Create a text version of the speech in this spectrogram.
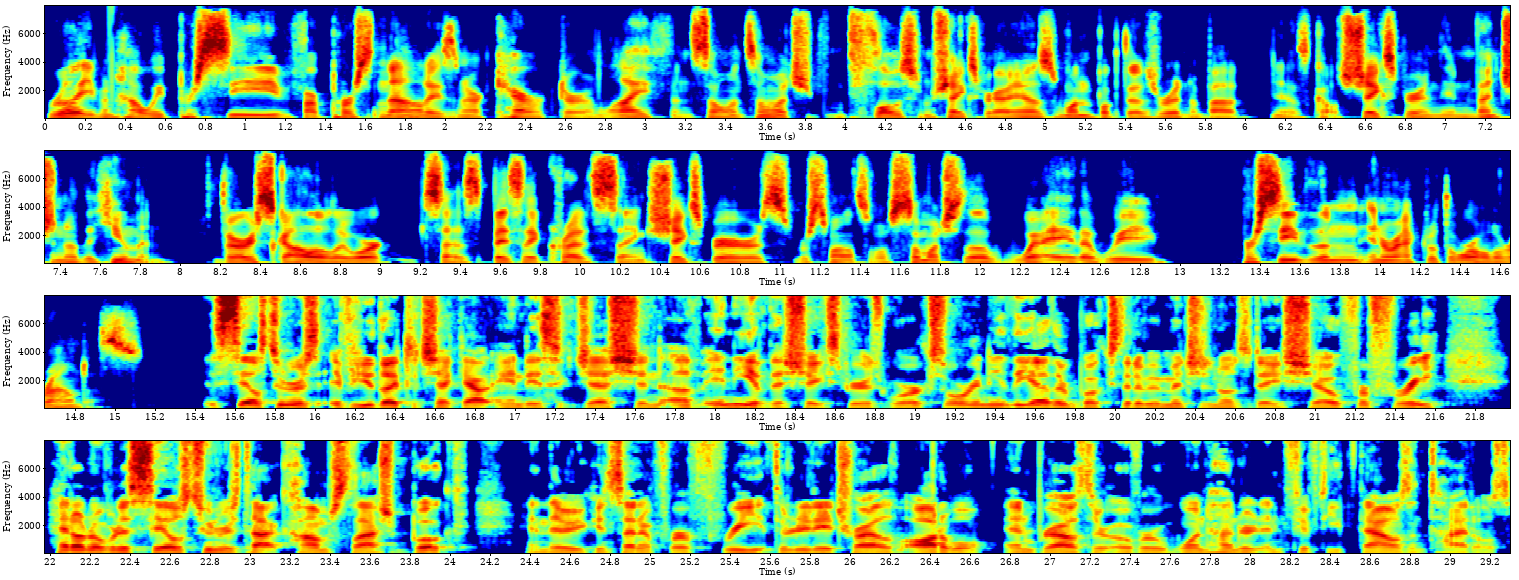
really even how we perceive our personalities and our character and life and so on. So much flows from Shakespeare. You know, there's one book that was written about, you know, it's called Shakespeare and the Invention of the Human. Very scholarly work. It says basically credits saying Shakespeare is responsible for so much of the way that we perceive and interact with the world around us. Sales tuners, if you'd like to check out Andy's suggestion of any of the Shakespeare's works or any of the other books that have been mentioned on today's show for free, head on over to salestuners.com slash book, and there you can sign up for a free 30-day trial of Audible and browse their over 150,000 titles.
